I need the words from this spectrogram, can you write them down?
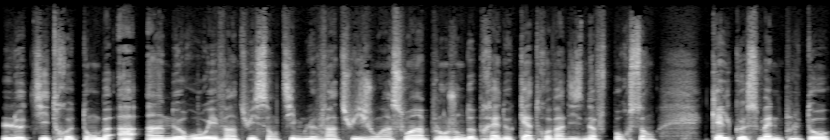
le titre tombe à 1,28 euro le 28 juin, soit un plongeon de près de 99%. Quelques semaines plus tôt,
